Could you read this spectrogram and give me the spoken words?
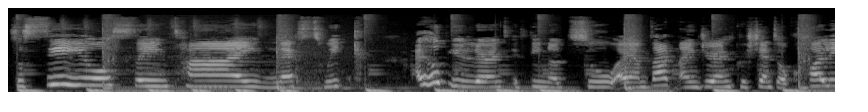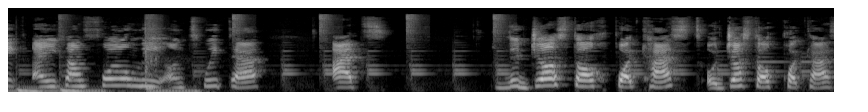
So see you same time next week. I hope you learned a thing or two. I am that Nigerian Christian Talkaholic, and you can follow me on Twitter at the Just Talk Podcast or Just Talk Podcast.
